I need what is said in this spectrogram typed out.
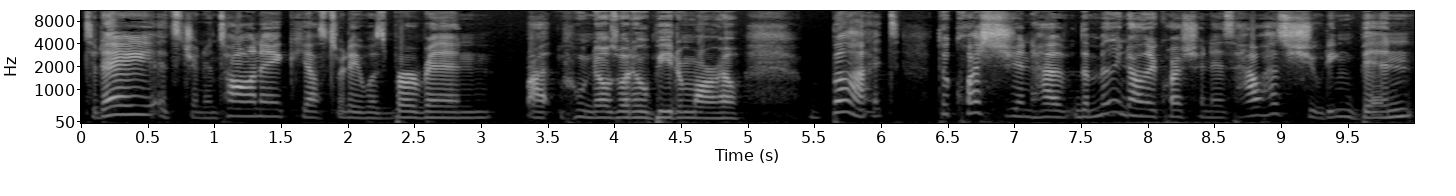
Today it's gin and tonic. Yesterday was bourbon. Uh, who knows what it'll be tomorrow? But the question have the million dollar question is how has shooting been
